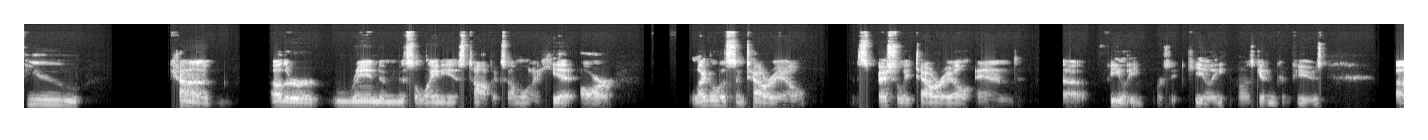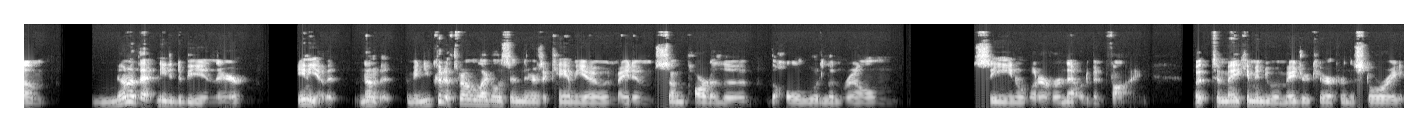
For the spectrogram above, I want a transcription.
few kind of other random miscellaneous topics I want to hit are Legolas and Tauriel, especially Tauriel and uh, Fili, or is it Kili? I was getting confused. Um, none of that needed to be in there. Any of it. None of it. I mean, you could have thrown Legolas in there as a cameo and made him some part of the, the whole Woodland Realm scene or whatever, and that would have been fine. But to make him into a major character in the story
